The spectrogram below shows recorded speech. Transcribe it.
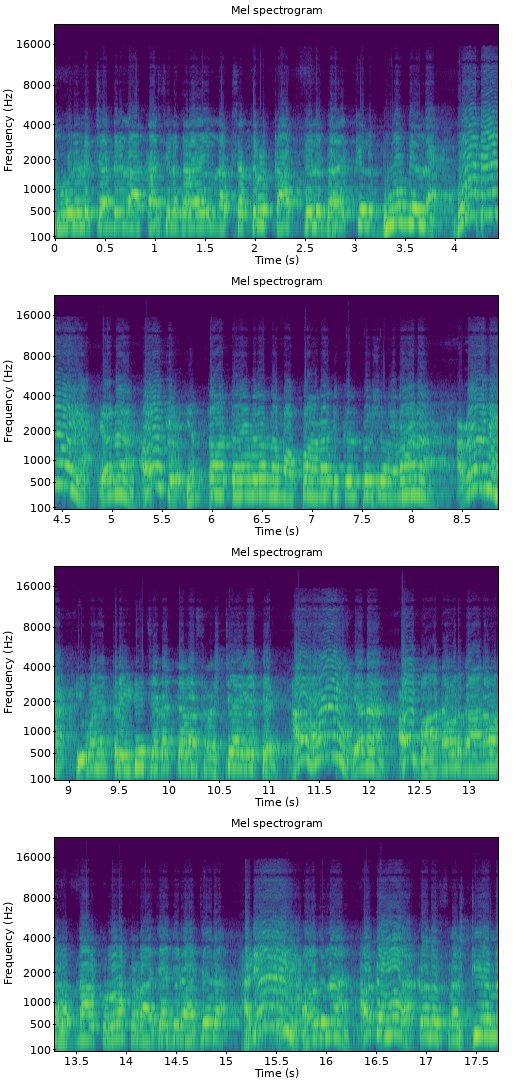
ಸೂರ್ಯಲ್ ಚಂದ್ರಲ್ ಆಕಾಶ ಇಲ್ಲ ಗ್ರಹ ಇಲ್ಲ ನಕ್ಷತ್ರ ಇಲ್ಲ ಬೆಳಕಿಲ್ ಬೆಳಕಿಲ್ಲ ಭೂಮಿ ಇಲ್ಲ. ಭೂಮಿ ಏನ? ಹೌದು. ಇಂತ ಟೈಮ್ ನಮ್ಮ ಅಪ್ಪ ಅನಾದಿ ಕಲ್ಪೇಶ್ವರ ಅದಾನ. ಅದಾನ. ಇವನಂತ್ರ ಇಡೀ ಜಗತ್ತೆಲ್ಲ ಸೃಷ್ಟಿ ಆಗೈತೆ. ಏನ? ಮಾನವರ ದಾನವರ ಹದ್ನಾಲ್ಕು ಲೋಕ ರಾಜಾದಿ ರಾಜರ. ಹೌದಲ್ಲ? ಅದು ಸೃಷ್ಟಿ ಎಲ್ಲ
